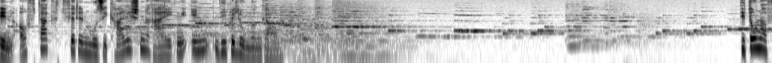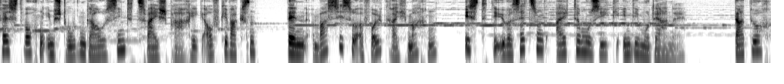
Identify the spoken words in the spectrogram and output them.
den Auftakt für den musikalischen Reigen im Nibelungengau. Die Donaufestwochen im Strudengau sind zweisprachig aufgewachsen, denn was sie so erfolgreich machen, ist die Übersetzung alter Musik in die moderne. Dadurch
